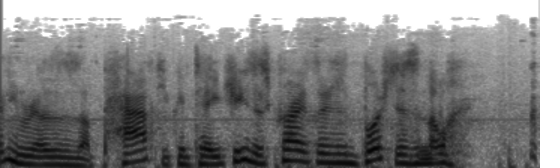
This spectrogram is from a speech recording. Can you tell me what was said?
I didn't realize there's a path you can take. Jesus Christ, there's just bushes in the way.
